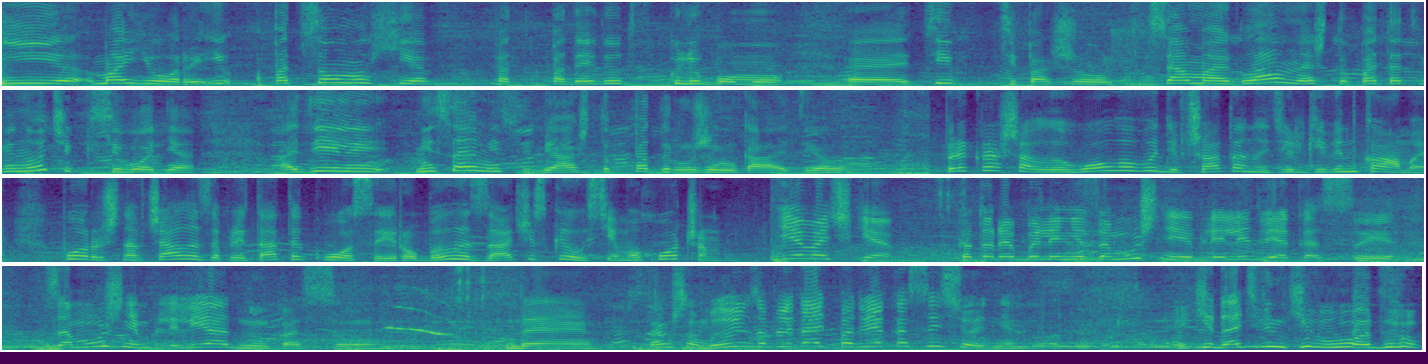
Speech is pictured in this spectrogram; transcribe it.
и майоры, и подсолнухи под- подойдут к любому э, тип, типажу. Самое главное, чтобы этот веночек сегодня одели не сами себя, а чтобы подруженька одела. Прикрашали голови дівчата не тільки вінками. Поруч навчали заплітати коси і робили зачіски усім охочим. Девочки, которые были незамужние, плели две косы. Замужним плели одну косу. Да. Так что будем заплетать по две косы сегодня. И кидать венки в воду.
